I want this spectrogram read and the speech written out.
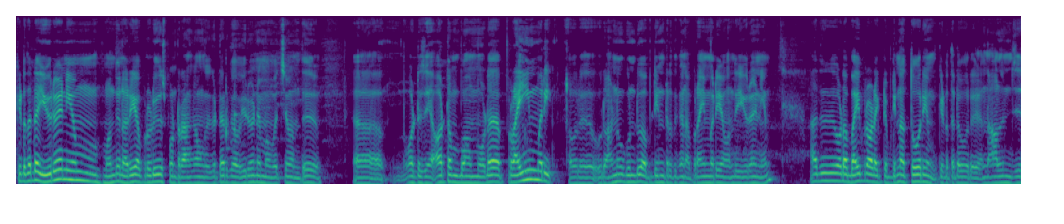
கிட்டத்தட்ட யுரேனியம் வந்து நிறையா ப்ரொடியூஸ் பண்ணுறாங்க அவங்கக்கிட்ட இருக்க யுரேனியமை வச்சு வந்து வாட் இஸ் ஏ ஆட்டம் பாம்போட ப்ரைமரி ஒரு ஒரு அணுகுண்டு அப்படின்றதுக்கான ப்ரைமரியாக வந்து யுரேனியம் அதோட பை ப்ராடக்ட் எப்படின்னா தோரியம் கிட்டத்தட்ட ஒரு நாலஞ்சு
